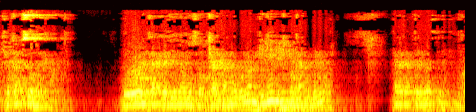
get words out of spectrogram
සොකක් සෝබරක්. ඕන තරක දිනවම සොක්කක් ගන්න පුළුවන් ගිඩිය පිටම ගන්න පුළුවන්. අරකට ඊපස්සේ මොකක්.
